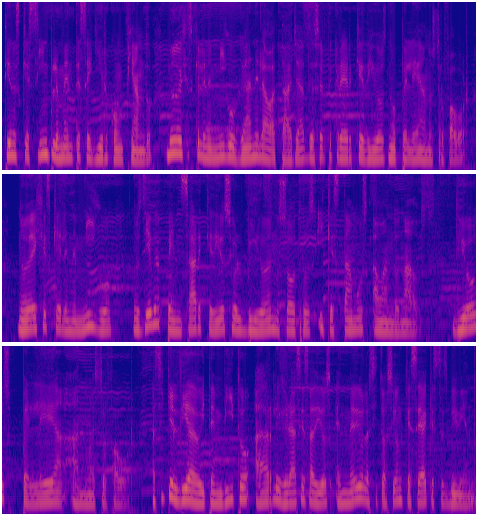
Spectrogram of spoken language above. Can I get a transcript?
Tienes que simplemente seguir confiando. No dejes que el enemigo gane la batalla de hacerte creer que Dios no pelea a nuestro favor. No dejes que el enemigo nos lleve a pensar que Dios se olvidó de nosotros y que estamos abandonados. Dios pelea a nuestro favor. Así que el día de hoy te invito a darle gracias a Dios en medio de la situación que sea que estés viviendo.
